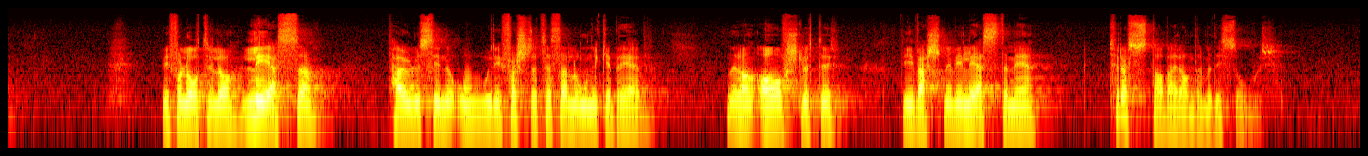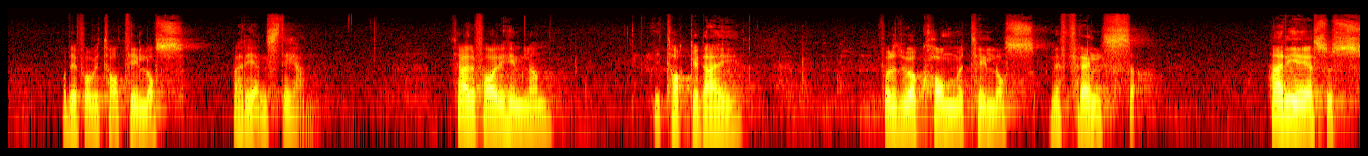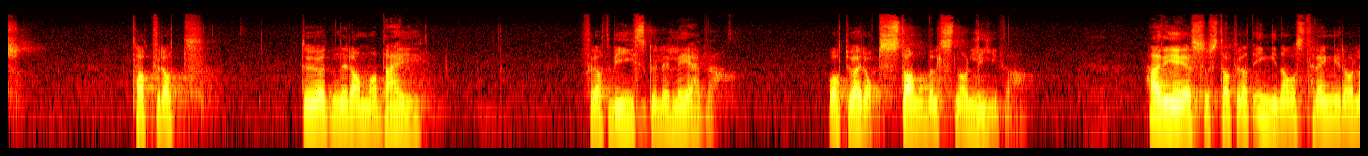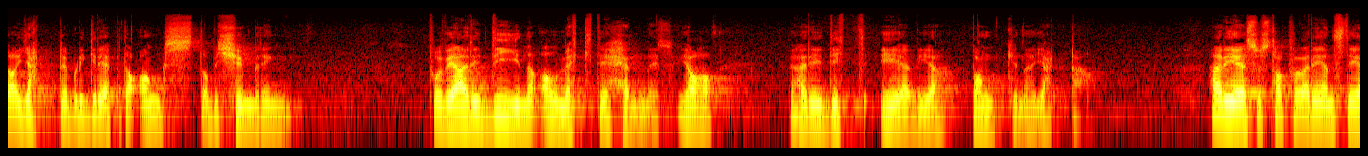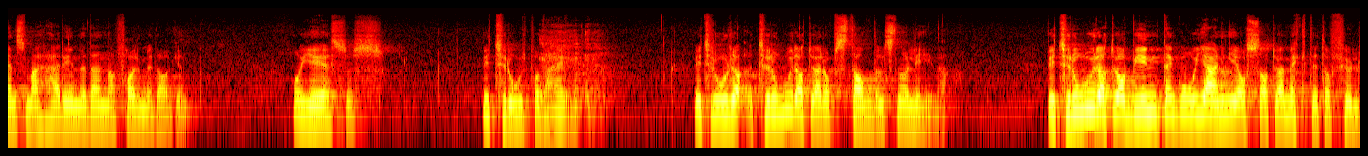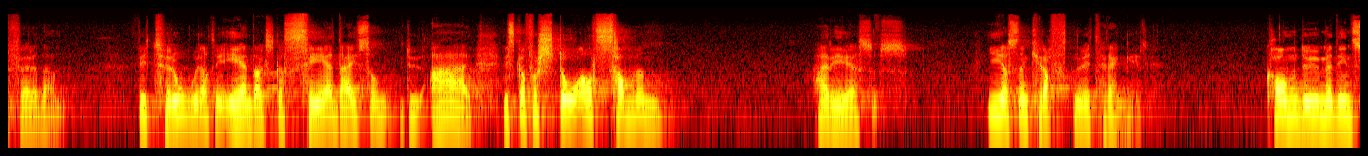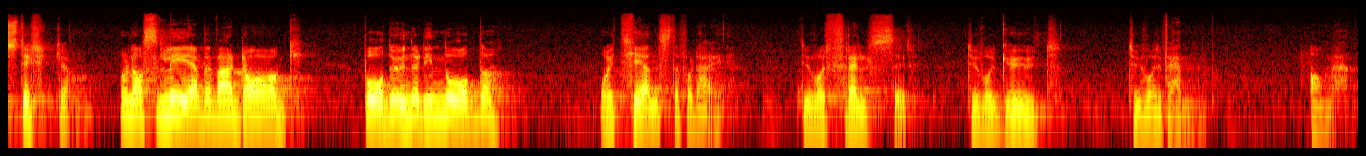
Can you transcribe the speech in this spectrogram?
Vi får lov til å lese Paulus sine ord i 1. Tessalonikerbrev, når han avslutter de versene vi leste med 'Trøst av hverandre med disse ord'. Og det får vi ta til oss hver eneste en. Kjære Far i himmelen. Vi takker deg for at du har kommet til oss med frelse. Herre Jesus, takk for at døden ramma deg for at vi skulle leve, og at du er oppstandelsen og livet. Herre Jesus, takk for at ingen av oss trenger å la hjertet bli grepet av angst og bekymring. For vi er i dine allmektige hender. Ja, vi er i ditt evige, bankende hjerte. Herre Jesus, takk for hver eneste en som er her inne denne formiddagen. Og Jesus, vi tror på deg. Vi tror, tror at du er oppstandelsen og livet. Vi tror at du har begynt en god gjerning i oss, og at du er mektig til å fullføre den. Vi tror at vi en dag skal se deg som du er. Vi skal forstå alt sammen. Herre Jesus, gi oss den kraften vi trenger. Kom du med din styrke, og la oss leve hver dag både under din nåde og i tjeneste for deg. Du vår frelser, du vår Gud, du vår venn. Amen.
